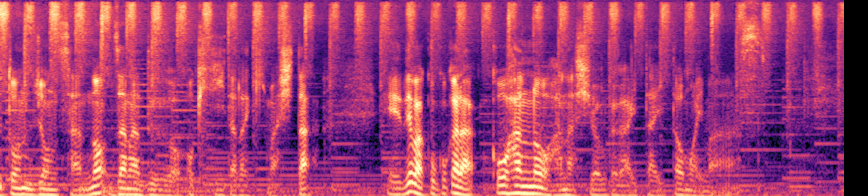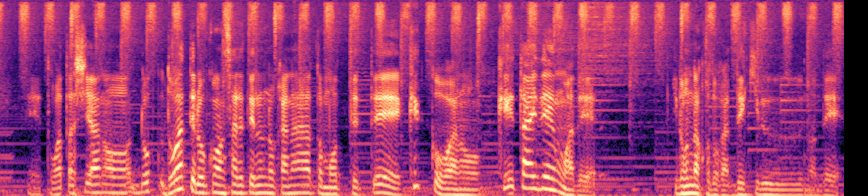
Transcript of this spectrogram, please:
ア・ニュートン・ジョンさんの「ザナドゥ」をお聴きいただきました、えー、ではここから後半のお話を伺いたいと思います。えーと、私あのどうやって録音されてるのかなと思ってて結構あの携帯電話でいろんなことができるので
